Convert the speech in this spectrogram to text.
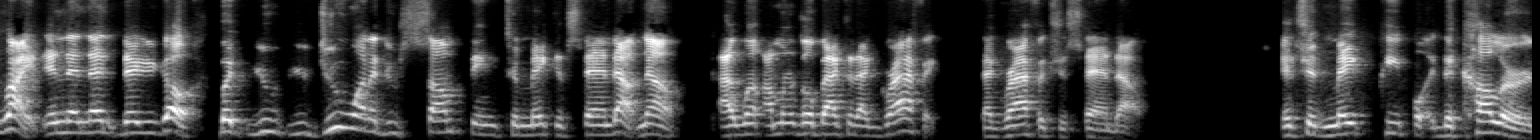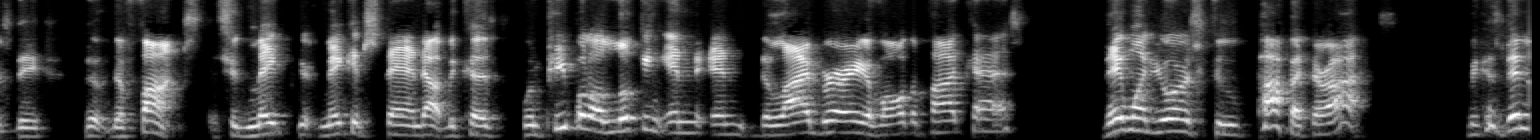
right. And then, then there you go. But you you do want to do something to make it stand out. Now, I want I'm gonna go back to that graphic. That graphic should stand out. It should make people the colors, the the, the fonts, it should make make it stand out because when people are looking in in the library of all the podcasts, they want yours to pop at their eyes because then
